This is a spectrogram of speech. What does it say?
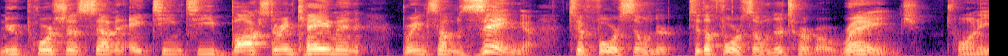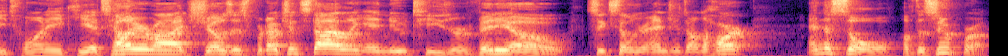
New Porsche 718T Boxster and Cayman bring some zing to four cylinder to the four cylinder turbo range. 2020 Kia Telluride shows its production styling in new teaser video. Six cylinder engines are the heart and the soul of the Supra.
